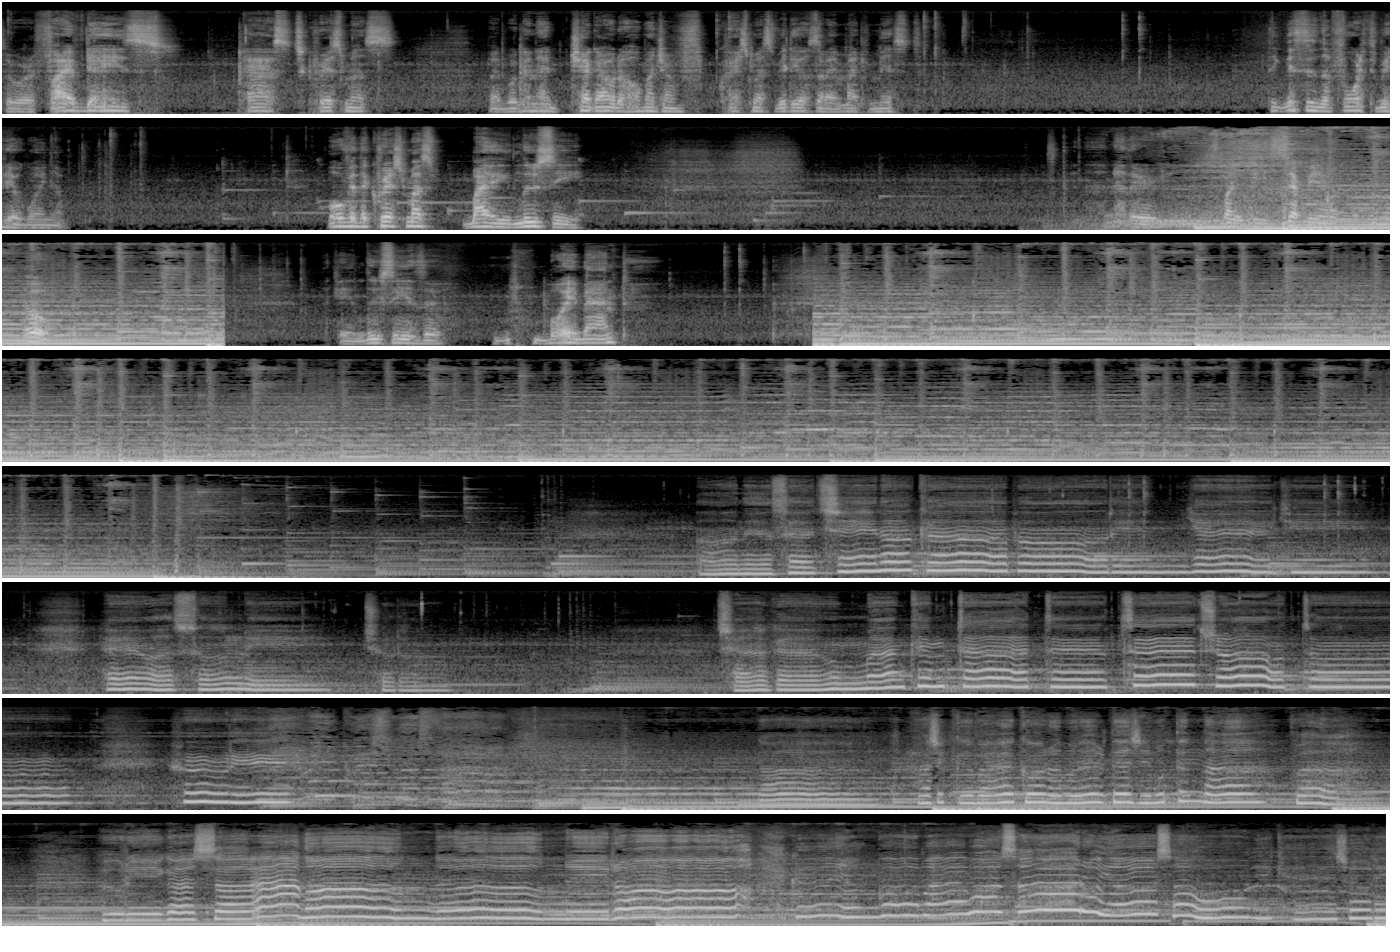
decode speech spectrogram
So we're five days past Christmas, but we're gonna check out a whole bunch of Christmas videos that I might have missed. I think this is the fourth video going up. Over the Christmas by Lucy. Another slightly sepia. Oh. Okay, Lucy is a boy band. 어느새 지나가 버린 얘기 해와 솔잎처럼 차가운 만큼 따뜻해졌던 우리 난 아직 그 발걸음을 떼지 못했나 봐. 우리가 쌓아놓은 서로 여서 오니 계절이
